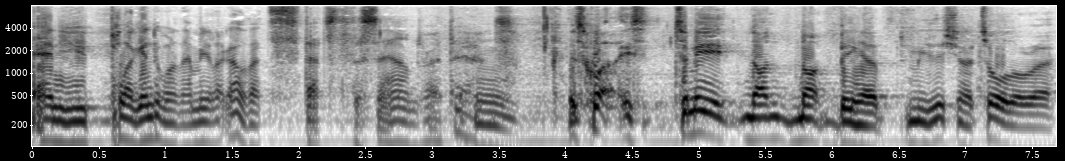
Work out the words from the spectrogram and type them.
and you plug into one of them, and you're like, oh, that's that's the sound right there. Mm. It's quite. It's to me not not being a musician at all or a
